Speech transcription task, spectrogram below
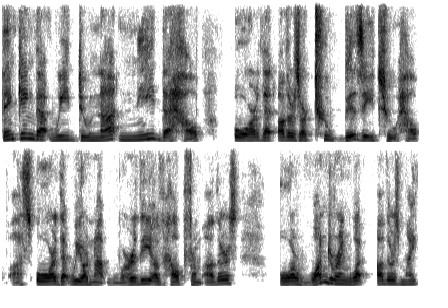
thinking that we do not need the help or that others are too busy to help us or that we are not worthy of help from others or wondering what others might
